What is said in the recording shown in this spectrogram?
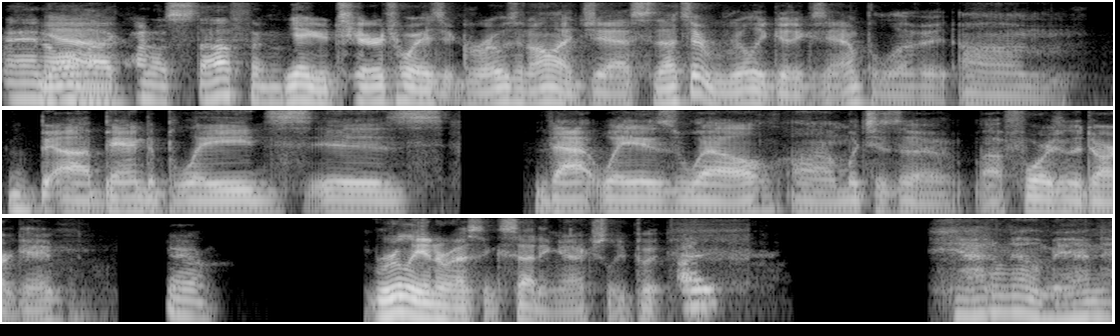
and all that kind of stuff. And yeah your territory as it grows and all that jazz. So that's a really good example of it. Um, uh, Band of Blades is that way as well, um, which is a, a Forge in the Dark game. Yeah. really interesting setting actually. But I- yeah, I don't know, man.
